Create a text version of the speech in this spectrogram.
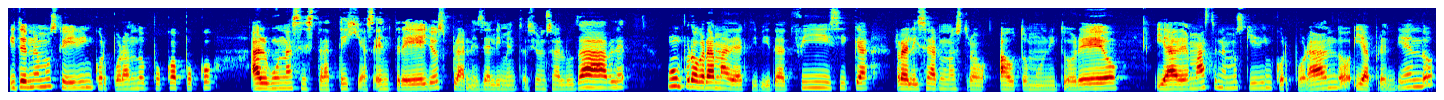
y tenemos que ir incorporando poco a poco algunas estrategias, entre ellos planes de alimentación saludable, un programa de actividad física, realizar nuestro automonitoreo, y además tenemos que ir incorporando y aprendiendo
